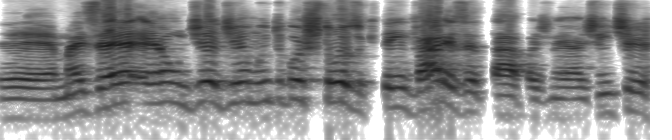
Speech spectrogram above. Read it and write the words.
É, mas é, é, um dia a dia muito gostoso, que tem várias etapas, né? A gente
